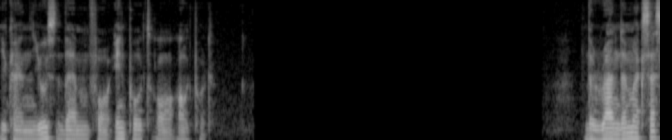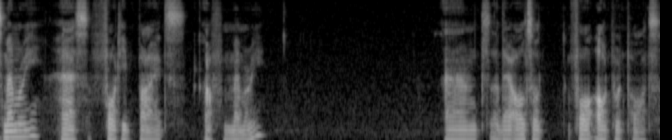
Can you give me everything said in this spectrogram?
You can use them for input or output. The random access memory has 40 bytes of memory and there are also four output ports.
